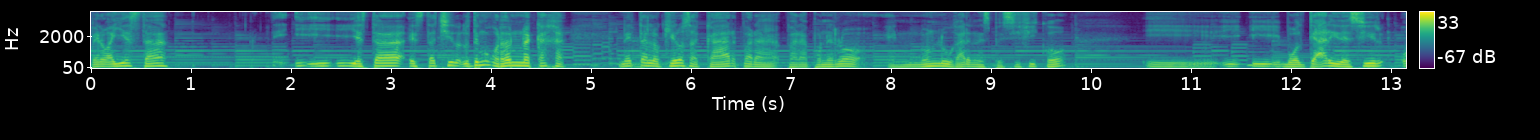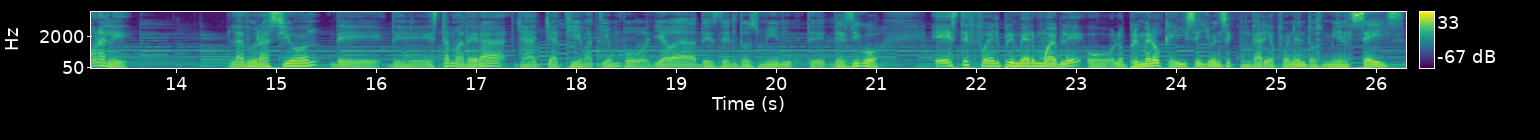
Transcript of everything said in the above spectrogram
Pero ahí está. Y, está, está chido. Lo tengo guardado en una caja. Neta, lo quiero sacar para, para ponerlo en un lugar en específico y, voltear y decir, órale, la duración de, esta madera ya, ya lleva tiempo, lleva desde el 2000, les digo, este fue el primer mueble o lo primero que hice yo en secundaria, fue en el 2006.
